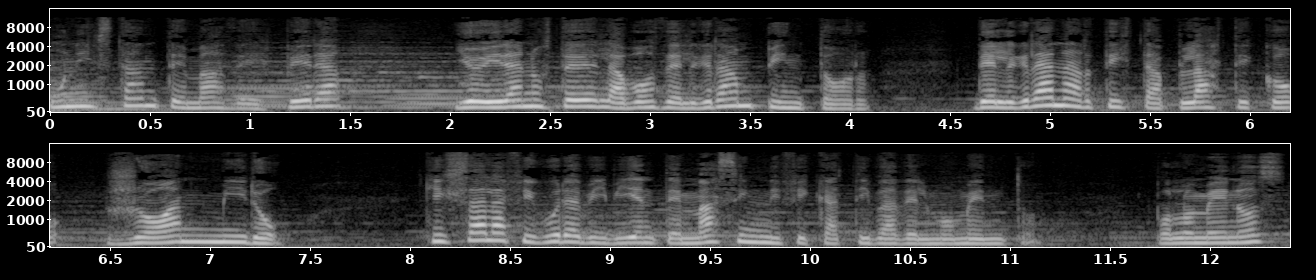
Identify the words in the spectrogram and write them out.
Un instante más de espera y oirán ustedes la voz del gran pintor, del gran artista plástico Joan Miró, quizá la figura viviente más significativa del momento, por lo menos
